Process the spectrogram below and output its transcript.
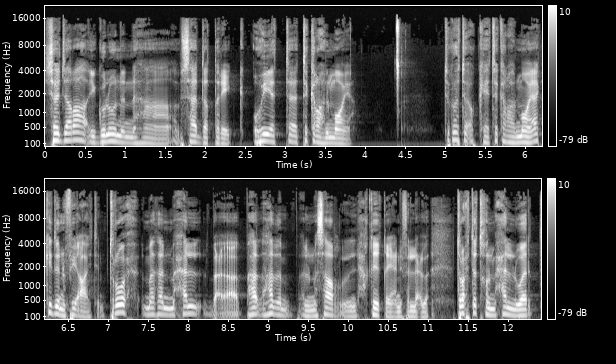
شجرة يقولون إنها ساده الطريق وهي تكره الموية. تقول okay تكره الموية. أكيد إنه في item تروح مثلا محل هذا المسار الحقيقي يعني في اللعبة. تروح تدخل محل الورد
